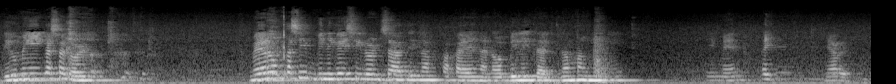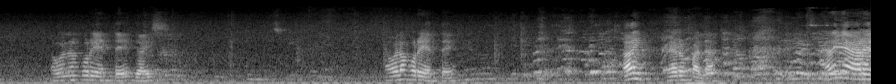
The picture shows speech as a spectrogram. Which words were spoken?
Hindi humingi ka sa Lord. Meron kasi binigay si Lord sa atin ng kakayanan o abilidad na mangingi. Amen? Ay, nangyari. Nawalan kuryente, guys. Nawalan kuryente. Ay, meron pala. Ano nangyari?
